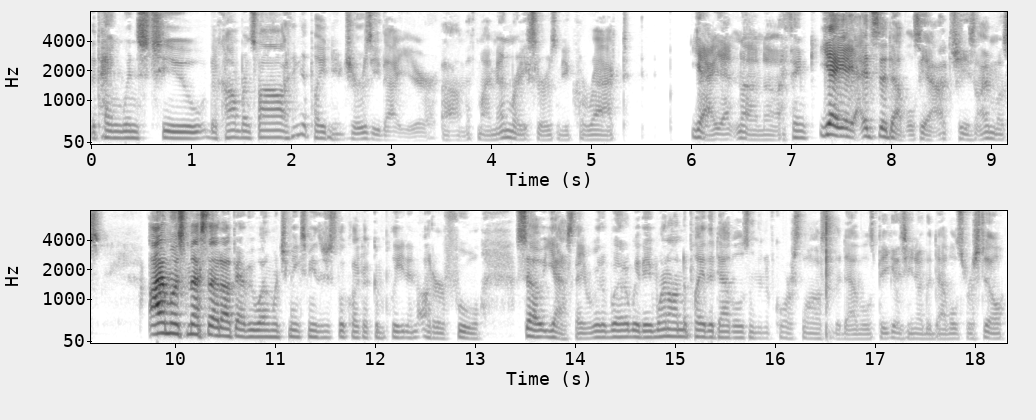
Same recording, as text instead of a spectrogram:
the Penguins to the conference final. I think they played New Jersey that year, um, if my memory serves me correct. Yeah, yeah, no, no, I think yeah, yeah, yeah, it's the Devils. Yeah, jeez, I almost, I almost messed that up, everyone, which makes me just look like a complete and utter fool. So yes, they they went on to play the Devils, and then of course lost to the Devils because you know the Devils were still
